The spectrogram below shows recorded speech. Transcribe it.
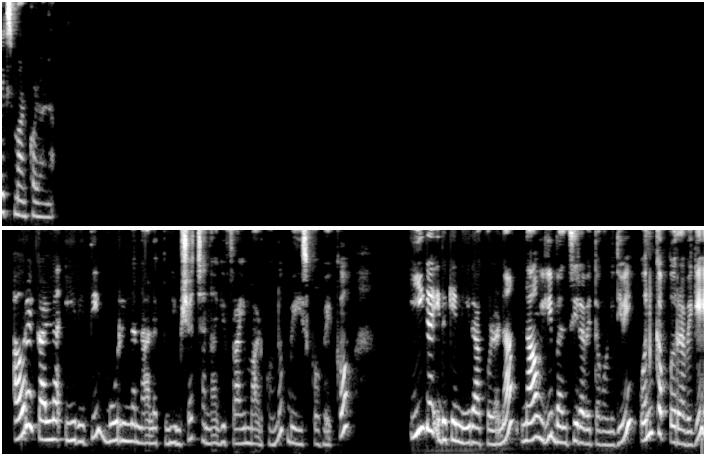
ಮಿಕ್ಸ್ ಮಾಡ್ಕೊಳ್ಳೋಣ. ಅವರೆಕಾಳನ್ನ ಈ ರೀತಿ ಮೂರಿಂದ ನಾಲ್ಕು ನಿಮಿಷ ಚೆನ್ನಾಗಿ ಫ್ರೈ ಮಾಡಿಕೊಂಡು ಬೇಯಿಸ್ಕೋಬೇಕು. ಈಗ ಇದಕ್ಕೆ ನೀರು ಹಾಕೊಳ್ಳೋಣ. ನಾವು ಇಲ್ಲಿ ಬನ್ಸಿ ರವೆ ತೊಗೊಂಡಿದ್ದೀವಿ. ಒಂದು ಕಪ್ ರವೆಗೆ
